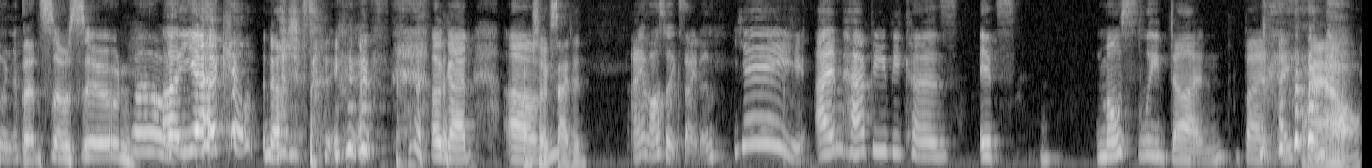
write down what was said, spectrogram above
soon. that's so soon. Whoa. Uh, yeah, kill. No, just kidding. oh god. Um, I'm so excited. I am also excited. Yay! I'm happy because it's mostly done, but I think Wow.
